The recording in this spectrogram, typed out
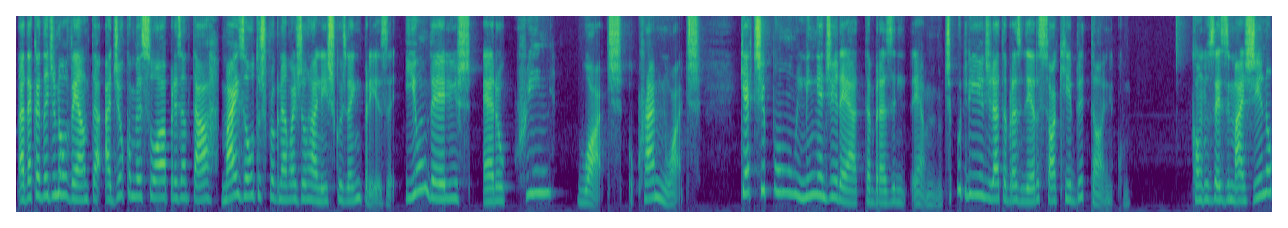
Na década de 90, a Jill começou a apresentar mais outros programas jornalísticos da empresa. E um deles era o Crime Watch, o Crime Watch, que é tipo um linha direta brasileira, é, tipo linha direta brasileira, só que britânico. Como vocês imaginam,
